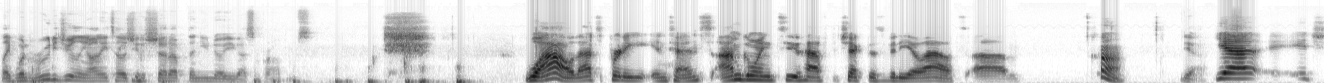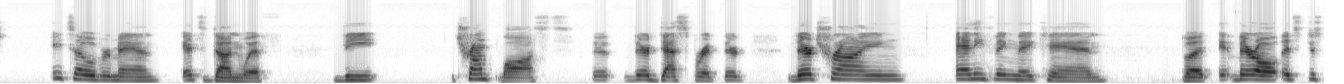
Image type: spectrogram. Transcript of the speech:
Like when Rudy Giuliani tells you to shut up, then you know you got some problems. Wow, that's pretty intense. I'm going to have to check this video out. Um, huh. Yeah. Yeah, it's it's over, man. It's done with. The Trump lost. They're they're desperate. They're they're trying anything they can, but it, they're all. It's just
